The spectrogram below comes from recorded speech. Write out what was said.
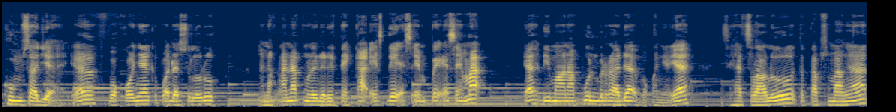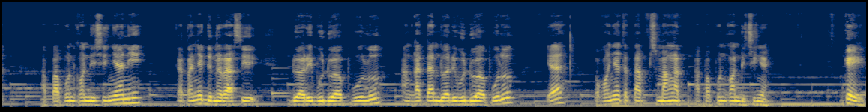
kum saja ya. Pokoknya kepada seluruh anak-anak mulai dari TK SD SMP SMA ya di mana pun berada pokoknya ya. Sehat selalu tetap semangat. Apa pun kondisinya nih katanya generasi 2020 angkatan 2020 ya pokoknya tetap semangat apa pun kondisinya. Oke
